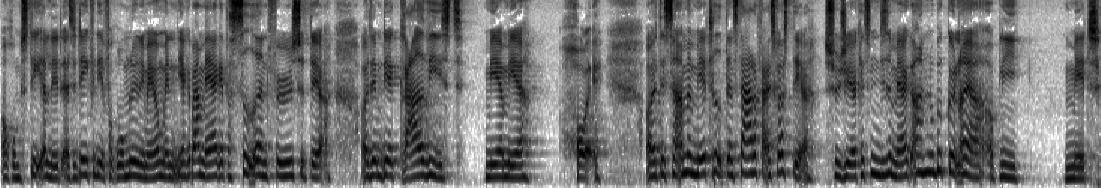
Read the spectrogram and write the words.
og rumstere lidt. Altså det er ikke fordi, jeg får rumlen i maven, men jeg kan bare mærke, at der sidder en følelse der, og den bliver gradvist mere og mere høj. Og det samme med mæthed, den starter faktisk også der, synes jeg. Jeg kan sådan ligesom mærke, at nu begynder jeg at blive mæt.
